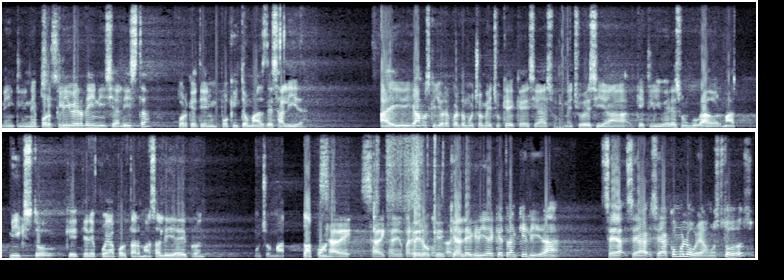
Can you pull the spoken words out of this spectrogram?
Me incliné por Cleaver de inicialista porque tiene un poquito más de salida. Ahí digamos que yo recuerdo mucho Mechu que, que decía eso. Mechu decía que Cleaver es un jugador más mixto que, que le puede aportar más salida y pronto mucho más tapón. Sabe, sabe que a mí me parece Pero qué, alegría y qué tranquilidad. Sea, sea, sea como lo veamos todos,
